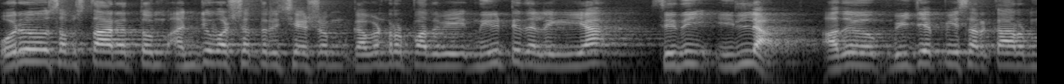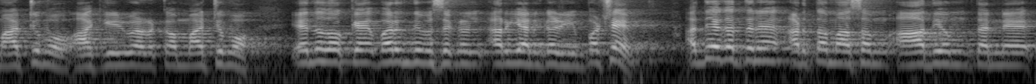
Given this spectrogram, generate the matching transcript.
ഒരു സംസ്ഥാനത്തും അഞ്ചു വർഷത്തിന് ശേഷം ഗവർണർ പദവി നീട്ടി നൽകിയ സ്ഥിതി ഇല്ല. അത് ബി ജെ പി സർക്കാർ മാറ്റുമോ? ആ കീഴ്വഴക്കം മാറ്റുമോ? എന്നതൊക്കെ വരും ദിവസങ്ങളിൽ അറിയാൻ കഴിയും. പക്ഷേ അദ്ദേഹത്തിന് അടുത്ത മാസം ആദ്യം തന്നെ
